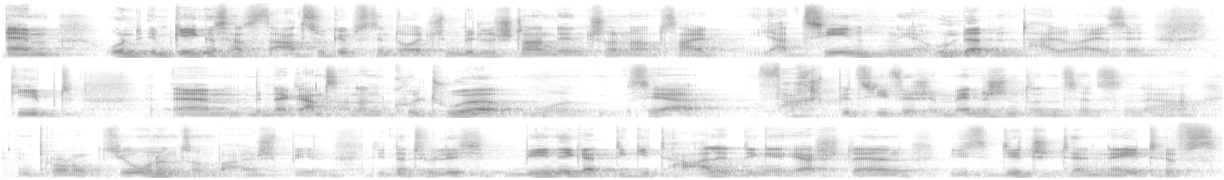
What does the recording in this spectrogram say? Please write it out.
Ähm, und im Gegensatz dazu gibt es den deutschen Mittelstand, den es schon seit Jahrzehnten, Jahrhunderten teilweise gibt, ähm, mit einer ganz anderen Kultur, wo sehr fachspezifische Menschen drin sitzen, ja, in Produktionen zum Beispiel, die natürlich weniger digitale Dinge herstellen, wie diese Digital Natives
